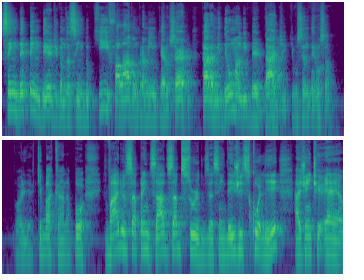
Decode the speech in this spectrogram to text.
sem depender, digamos assim, do que falavam para mim que era o certo, cara, me deu uma liberdade que você não tem noção. Olha, que bacana. Pô, vários aprendizados absurdos, assim, desde escolher a gente, é,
